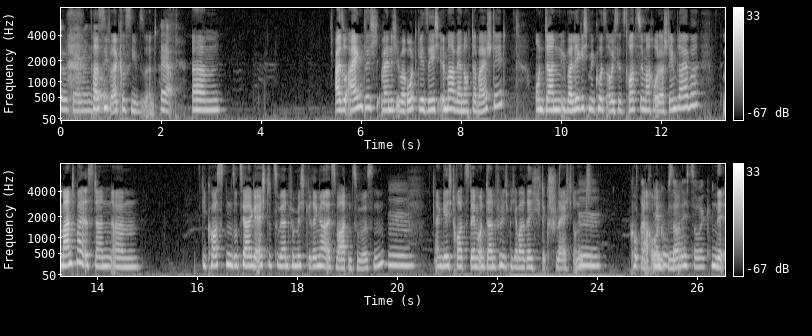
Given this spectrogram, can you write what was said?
so German. passiv-aggressiv sind. Ja. Ähm, also eigentlich, wenn ich über Rot gehe, sehe ich immer, wer noch dabei steht. Und dann überlege ich mir kurz, ob ich es jetzt trotzdem mache oder stehen bleibe. Manchmal ist dann ähm, die Kosten, sozial geächtet zu werden, für mich geringer, als warten zu müssen. Hm. Dann gehe ich trotzdem und dann fühle ich mich aber richtig schlecht und Hm. Guck nach Dann unten. guckst du auch nicht zurück. Nee,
